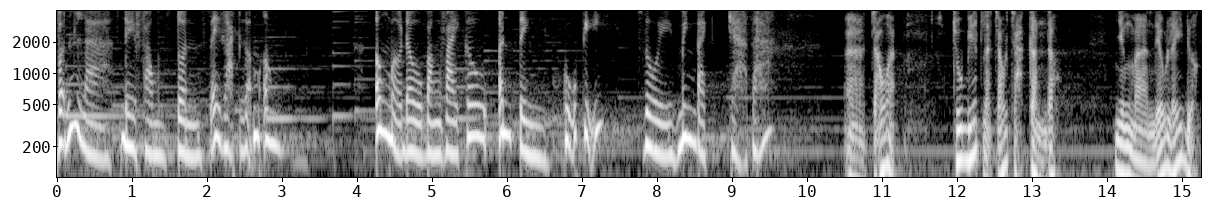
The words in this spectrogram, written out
Vẫn là đề phòng Tuần sẽ gạt gẫm ông. Ông mở đầu bằng vài câu ân tình cũ kỹ Rồi minh bạch trả giá. À cháu ạ Chú biết là cháu chả cần đâu. Nhưng mà nếu lấy được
